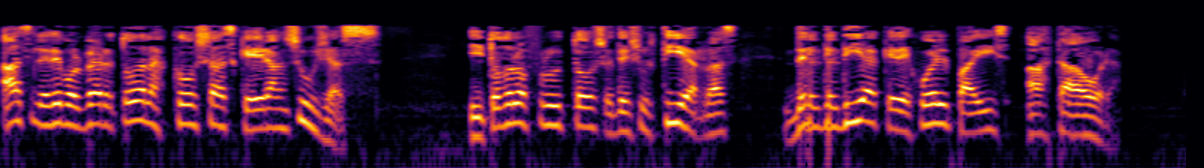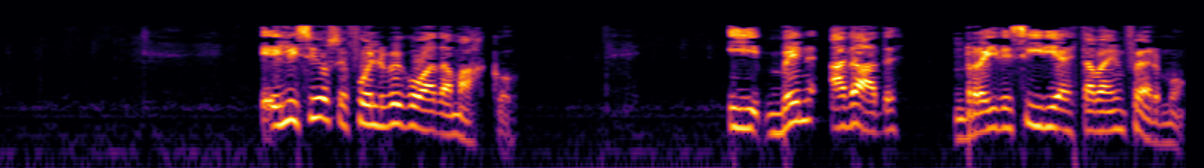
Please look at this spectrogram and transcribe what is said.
Hazle devolver todas las cosas que eran suyas, y todos los frutos de sus tierras, desde el día que dejó el país hasta ahora. Eliseo se fue luego a Damasco, y Ben-Hadad, rey de Siria, estaba enfermo,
